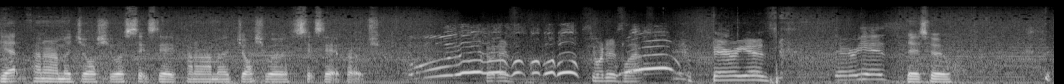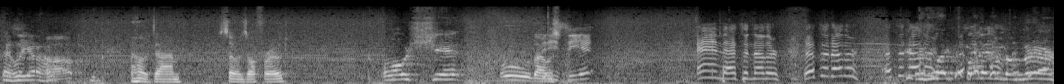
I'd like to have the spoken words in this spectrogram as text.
Yep, Panorama Joshua 68, Panorama Joshua 68 approach. So it is left. There he is. There he is. There's who? Elio. Oh, damn. Someone's off road. oh shit! Oh, that Did you see it? And that's another. That's another. That's There's another. like five of them there.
